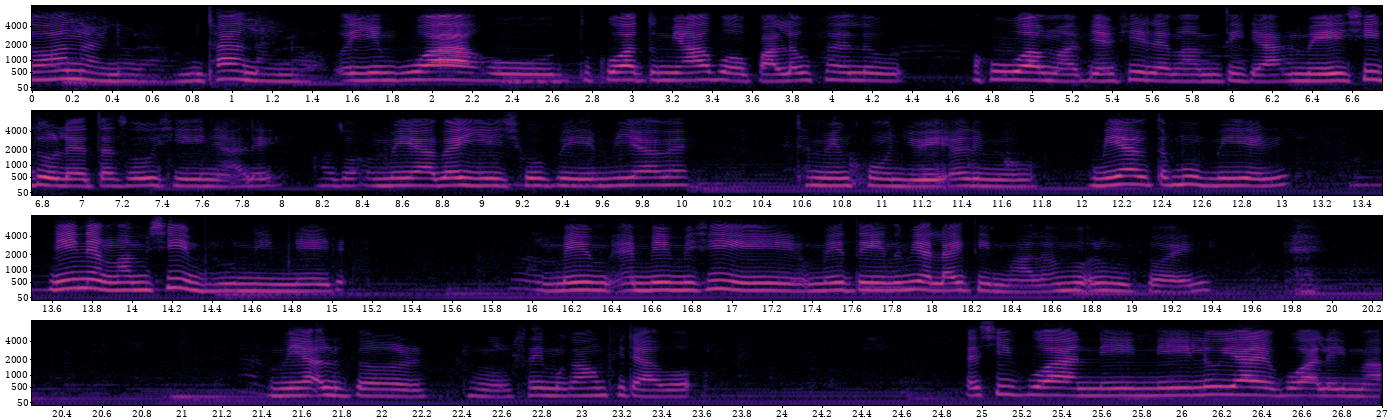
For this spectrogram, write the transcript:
သွားနိုင်တော့တာမထနိုင်တော့အရင်ဘွားဟိုသူကသူများပေါ်ဘာလုပ်ခဲ့လို့အခုကမှပြန်ဖြစ်လဲမှမသိတာအမေရှိလို့လဲတက်ဆိုးရှိနေရလေအဲဆိုအမေကပဲရေချိုးပေးအမေကပဲထမင်းခွန်ကြွေအဲ့လိုမျိုးအမေကတမှုမေးရလေနင်းနဲ့ငါမရှိရင်ဘယ်လိုနေမလဲတဲ့ အမေအမေမရှိရင်အမေတင်သမီးကလိုက်တည်မှာလားအမေအဲ့လိုမျိုးပြောရည်အမေကအဲ့လိုပြောတော့ဟိုစိတ်မကောင်းဖြစ်တာပေါ့လက်ရှိဘွားကနေနေလို့ရတဲ့ဘွားလေးမှာ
